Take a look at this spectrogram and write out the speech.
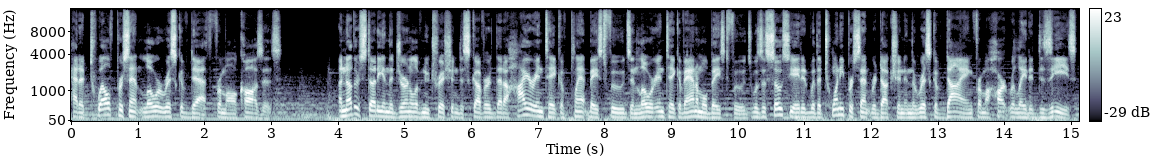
had a 12% lower risk of death from all causes. Another study in the Journal of Nutrition discovered that a higher intake of plant-based foods and lower intake of animal-based foods was associated with a 20% reduction in the risk of dying from a heart-related disease.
